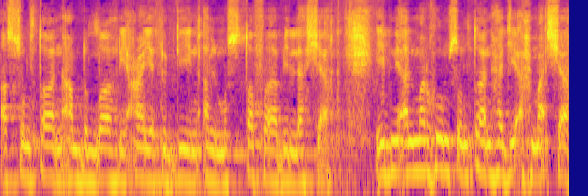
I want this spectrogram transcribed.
As-Sultan Abdullah Riayatuddin Al-Mustafa Billah Shah. Ibni Almarhum Sultan Haji Ahmad Shah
